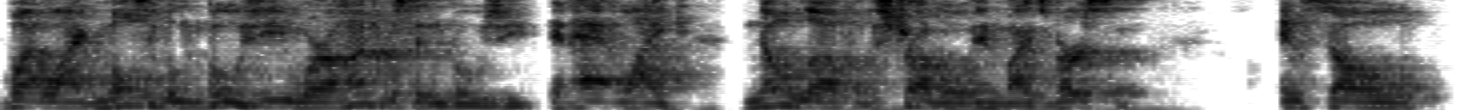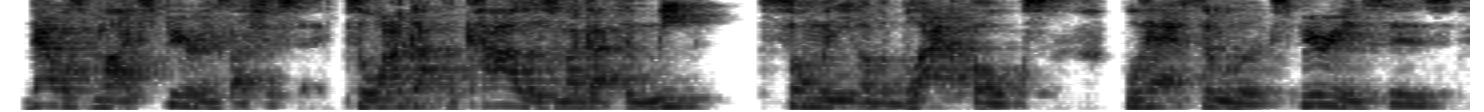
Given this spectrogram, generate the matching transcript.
But like most people in bougie were 100% in bougie and had like no love for the struggle and vice versa. And so that was my experience, I should say. So when I got to college and I got to meet so many other black folks who had similar experiences,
